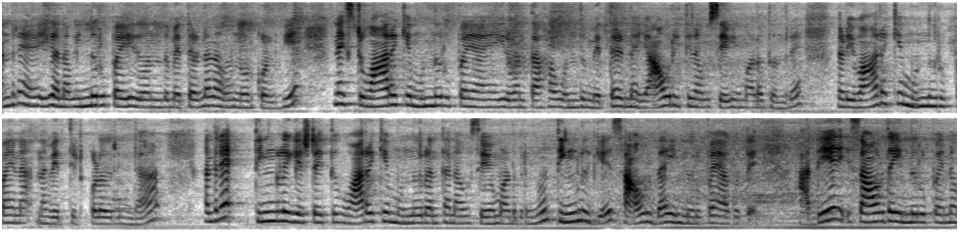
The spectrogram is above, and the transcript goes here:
ಅಂದರೆ ಈಗ ನಾವು ಇನ್ನೂರು ರೂಪಾಯಿ ಒಂದು ಮೆಥಡ್ನ ನಾವು ನೋಡ್ಕೊಂಡ್ವಿ ನೆಕ್ಸ್ಟ್ ವಾರಕ್ಕೆ ಮುನ್ನೂರು ರೂಪಾಯಿ ಇರುವಂತಹ ಒಂದು ಮೆಥಡ್ನ ಯಾವ ರೀತಿ ನಾವು ಸೇವಿಂಗ್ ಮಾಡೋದು ಅಂದರೆ, ನೋಡಿ, ವಾರಕ್ಕೆ ಮುನ್ನೂರು ರೂಪಾಯಿನ ನಾವು ಎತ್ತಿಟ್ಕೊಳ್ಳೋದ್ರಿಂದ, ಅಂದರೆ ತಿಂಗಳಿಗೆ ಎಷ್ಟಾಯಿತು? ವಾರಕ್ಕೆ ಮುನ್ನೂರು ಅಂತ ನಾವು ಸೇವ್ ಮಾಡಿದ್ರು ತಿಂಗಳಿಗೆ ಸಾವಿರದ ಇನ್ನೂರು ರೂಪಾಯಿ ಆಗುತ್ತೆ. ಅದೇ ಸಾವಿರದ ಇನ್ನೂರು ರೂಪಾಯಿನ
